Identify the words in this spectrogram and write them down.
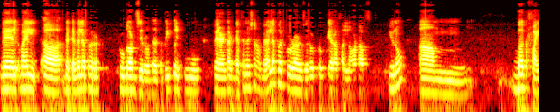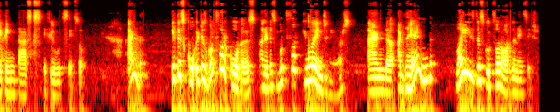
Well, while uh, the developer 2.0, the, the people who were under definition of developer 2.0 took care of a lot of, you know, um, bug fighting tasks, if you would say so. And it is it is good for coders and it is good for QA engineers. And uh, at the end, why is this good for organization?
